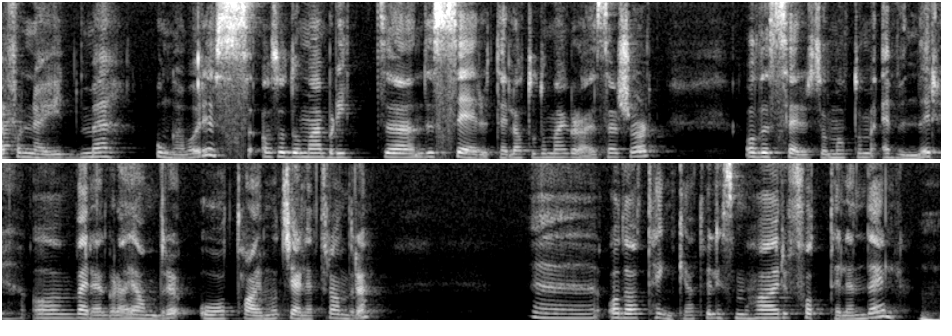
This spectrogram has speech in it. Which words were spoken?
er fornøyd med unga våre. Altså, de er blitt, eh, det ser ut til at de er glad i seg sjøl. Og det ser ut som at de evner å være glad i andre og ta imot kjærlighet fra andre. Eh, og da tenker jeg at vi liksom har fått til en del. Mm.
